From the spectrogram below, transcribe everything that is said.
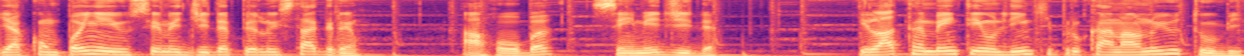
e acompanhe o Sem Medida pelo Instagram, arroba Sem Medida. E lá também tem o link para o canal no YouTube.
